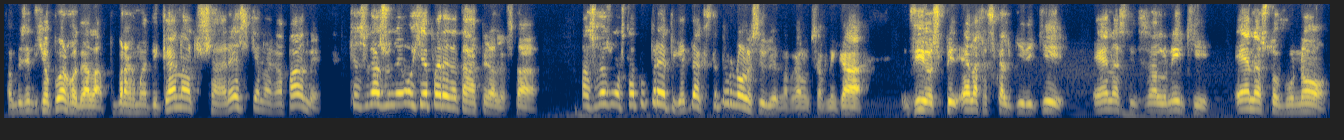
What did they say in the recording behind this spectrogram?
Θα πεις τυχαίο που έρχονται, αλλά που πραγματικά να τους αρέσει και να αγαπάνε. Και ας βγάζουν όχι απαραίτητα τα άπειρα λεφτά. Α βγάζουν αυτά που πρέπει. Γιατί εντάξει, δεν μπορούν όλες οι δουλειές να βγάλουν ξαφνικά δύο σπίτια, ένα στη ένα στη Θεσσαλονίκη, ένα στο βουνό,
